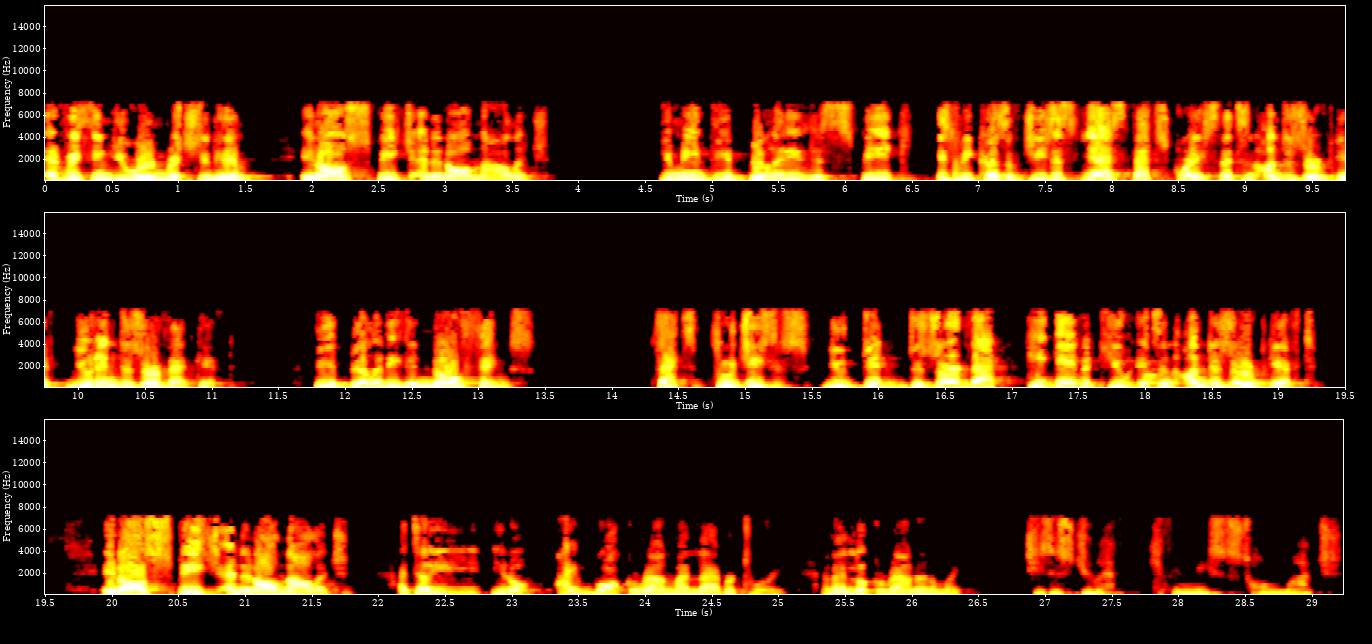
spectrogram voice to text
everything you were enriched in Him, in all speech and in all knowledge. You mean the ability to speak is because of Jesus? Yes, that's grace. That's an undeserved gift. You didn't deserve that gift. The ability to know things, that's through Jesus. You didn't deserve that. He gave it to you. It's an undeserved gift. In all speech and in all knowledge. I tell you, you know, I walk around my laboratory and I look around and I'm like, Jesus, you have given me so much.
